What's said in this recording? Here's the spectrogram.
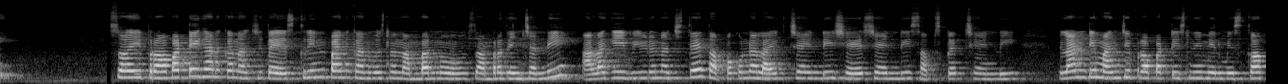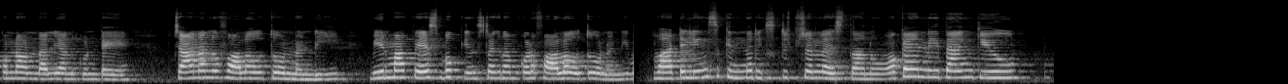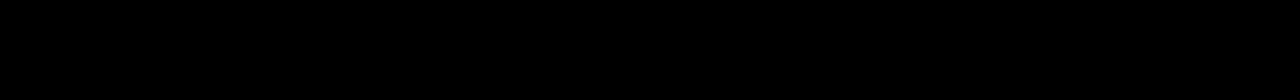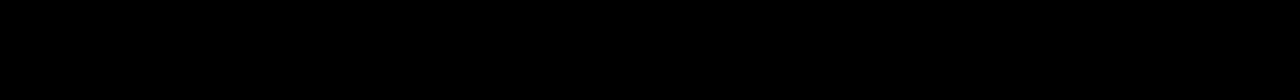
సో ఈ ప్రాపర్టీ కనుక నచ్చితే స్క్రీన్ పైన కనిపిస్తున్న నంబర్ను సంప్రదించండి. అలాగే ఈ వీడియో నచ్చితే తప్పకుండా లైక్ చేయండి షేర్ చేయండి సబ్స్క్రైబ్ చేయండి. ఇలాంటి మంచి ప్రాపర్టీస్ని మీరు మిస్ కాకుండా ఉండాలి అనుకుంటే ఛానల్ను ఫాలో అవుతూ ఉండండి. మీరు మా ఫేస్బుక్ ఇన్స్టాగ్రామ్ కూడా ఫాలో అవుతూ ఉండండి. వాటి లింక్స్ కింద డిస్క్రిప్షన్లో ఇస్తాను. ఓకే అండి థ్యాంక్ యూ.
